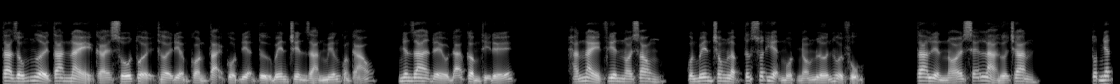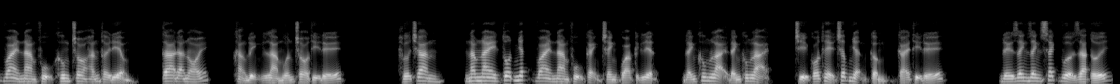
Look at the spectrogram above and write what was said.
Ta giống người ta này cái số tuổi thời điểm còn tại cột điện tử bên trên dán miếng quảng cáo, nhân ra đều đã cầm thị đế. Hắn này phiên nói xong, quần bên trong lập tức xuất hiện một nhóm lớn hồi phục ta liền nói sẽ là hứa chan tốt nhất vai nam phụ không cho hắn thời điểm, ta đã nói, khẳng định là muốn cho thị đế. Hứa chan năm nay tốt nhất vai nam phụ cạnh tranh quá kịch liệt, đánh không lại, đánh không lại, chỉ có thể chấp nhận cầm cái thị đế. Đề danh danh sách vừa ra tới,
